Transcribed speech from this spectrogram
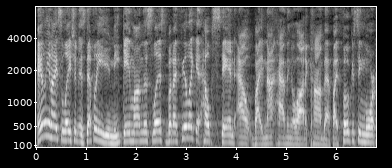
Alien Isolation is definitely a unique game on this list, but I feel like it helps stand out by not having a lot of combat, by focusing more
